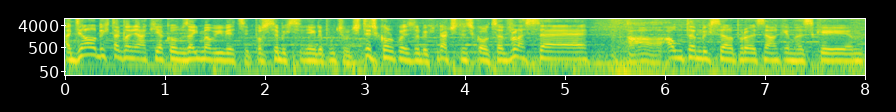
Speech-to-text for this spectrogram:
a dělal bych takhle nějaký jako zajímavé věci. Prostě bych si někde půjčil čtyřkolku, jezdil bych na čtyřkolce v lese a autem bych se jel projet s nějakým hezkým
